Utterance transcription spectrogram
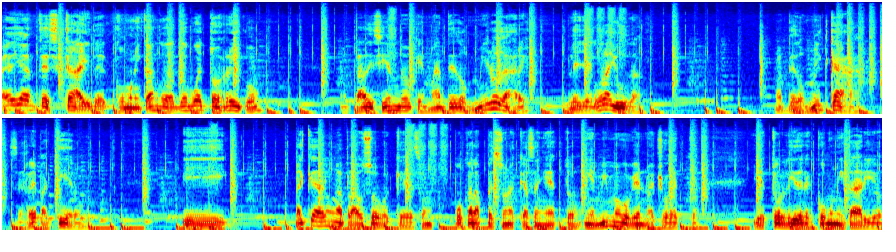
mediante Skype, comunicando desde Puerto Rico, está diciendo que más de 2.000 hogares le llegó la ayuda. Más de 2.000 cajas se repartieron. Y hay que darle un aplauso porque son pocas las personas que hacen esto, ni el mismo gobierno ha hecho esto. Y estos líderes comunitarios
